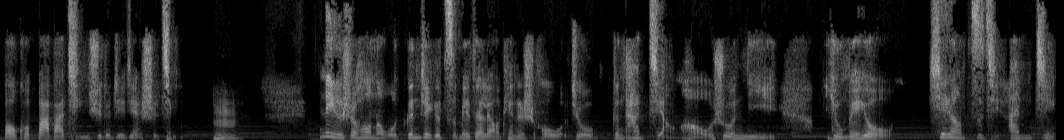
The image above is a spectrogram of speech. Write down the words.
包括爸爸情绪的这件事情。嗯，那个时候呢，我跟这个姊妹在聊天的时候，我就跟她讲哈，我说你有没有先让自己安静？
